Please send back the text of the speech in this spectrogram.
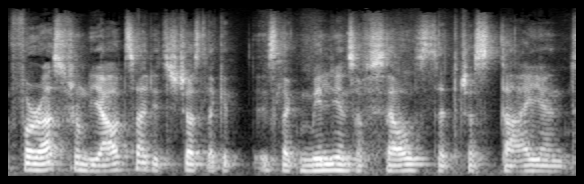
for us from the outside it's just like it, it's like millions of cells that just die and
